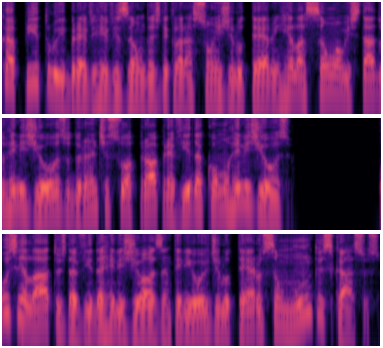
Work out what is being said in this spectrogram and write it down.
Capítulo e breve revisão das declarações de Lutero em relação ao estado religioso durante sua própria vida como religioso. Os relatos da vida religiosa anterior de Lutero são muito escassos.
